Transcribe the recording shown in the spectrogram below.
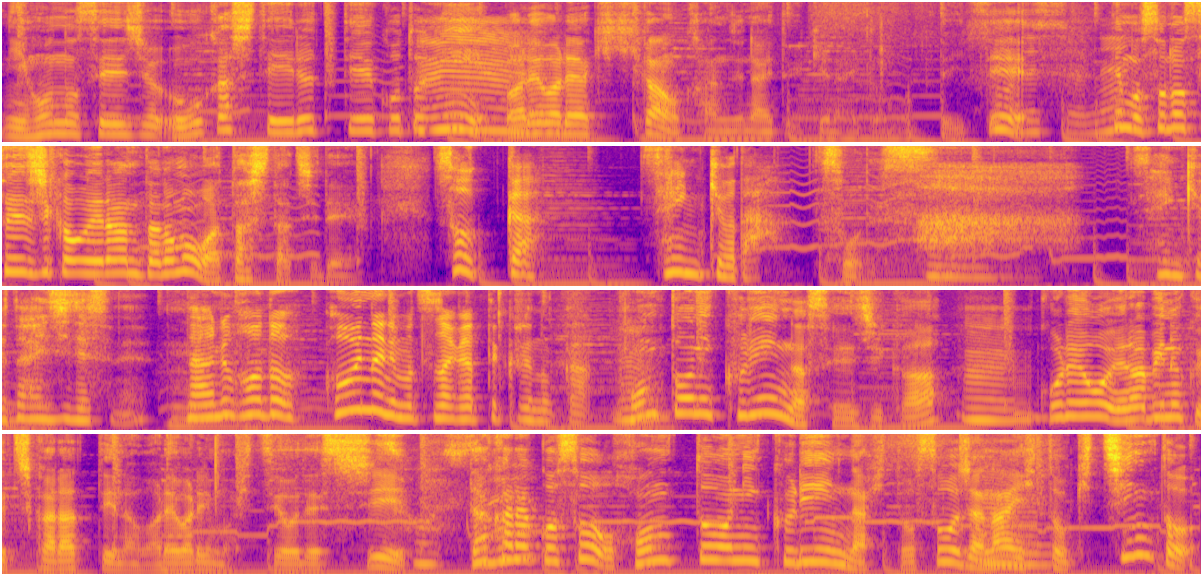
日本の政治を動かしているっていうことにうん。我々は危機感を感じないといけないと思っていそうて、でね。でもその政治家を選んだのも私たちで。そっか。選挙だ。そうです、はあ選挙大事ですね、うん。なるほど。こういうのにもつながってくるのか、うん。本当にクリーンな政治家うん。これを選び抜く力っていうのは我々にも必要ですしね。だからこそ本当にクリーンな人そうじゃない人うをきちんと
